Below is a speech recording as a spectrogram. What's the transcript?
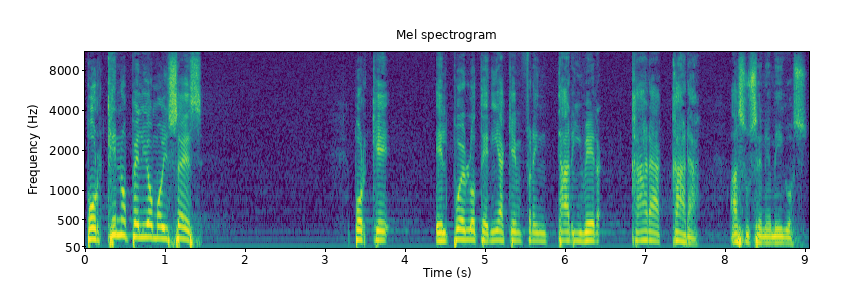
¿Por qué no peleó Moisés? Porque el pueblo tenía que enfrentar y ver cara a cara a sus enemigos.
